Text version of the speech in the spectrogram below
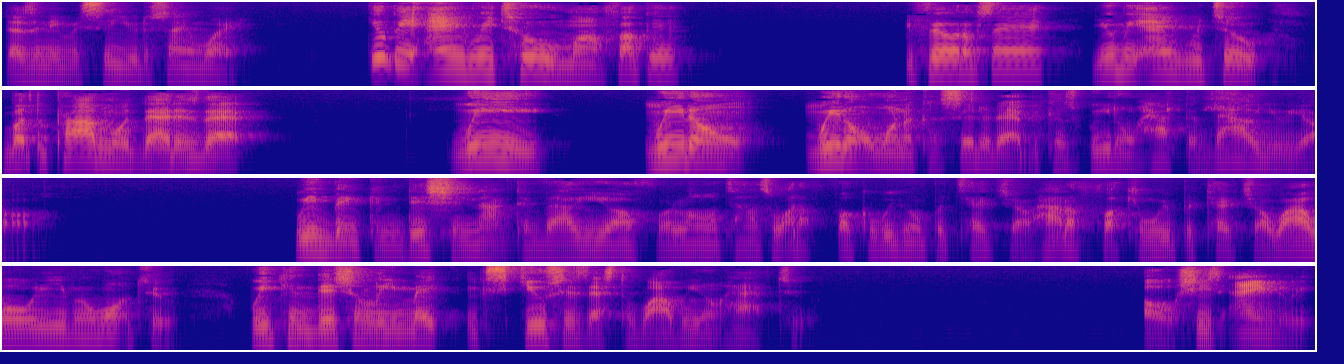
doesn't even see you the same way. You be angry too, motherfucker. You feel what I'm saying? You be angry too. But the problem with that is that we we don't we don't want to consider that because we don't have to value y'all. We've been conditioned not to value y'all for a long time. So why the fuck are we gonna protect y'all? How the fuck can we protect y'all? Why would we even want to? We conditionally make excuses as to why we don't have to. Oh, she's angry.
